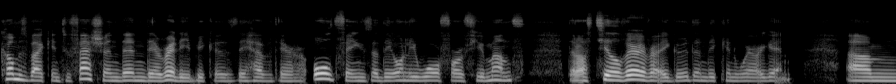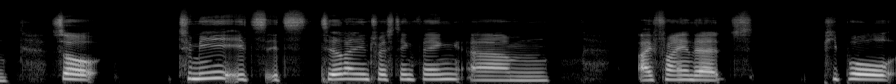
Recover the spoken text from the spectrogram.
comes back into fashion, then they're ready because they have their old things that they only wore for a few months that are still very, very good and they can wear again. Um, so to me, it's it's still an interesting thing. Um, I find that people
